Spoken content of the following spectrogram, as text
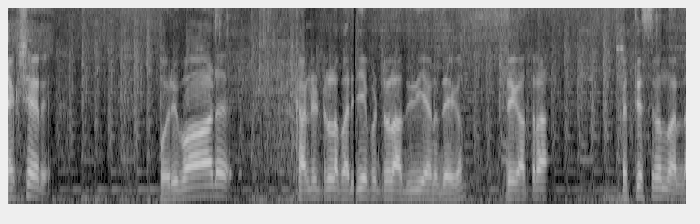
പ്രേക്ഷകർ ഒരുപാട് കണ്ടിട്ടുള്ള പരിചയപ്പെട്ടുള്ള അതിഥിയാണ് ഇദ്ദേഹം. ഇദ്ദേഹം അത്ര വ്യത്യസ്തനൊന്നുമല്ല.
